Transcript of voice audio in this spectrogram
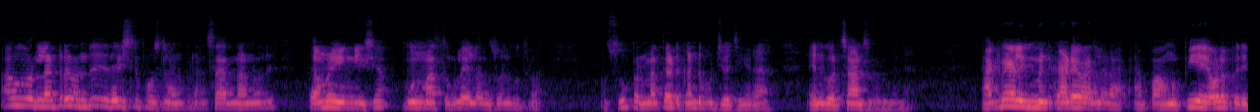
அவங்க ஒரு லெட்டர் வந்து ரெஜிஸ்டர் போஸ்ட்டில் அனுப்புகிறேன் சார் நான் வந்து தமிழ் இங்கிலீஷும் மூணு மாதத்துக்குள்ளே எல்லோரும் சொல்லி கொடுத்துருவேன். சூப்பர் மெத்தட் கண்டுபிடிச்சி வச்சுக்கிறேன். எனக்கு ஒரு சான்ஸ் கொடுங்கண்ணே அக்னாலேஜ்மெண்ட் கார்டே வரலடா. அப்போ அவங்க பிஏ எவ்வளோ பெரிய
